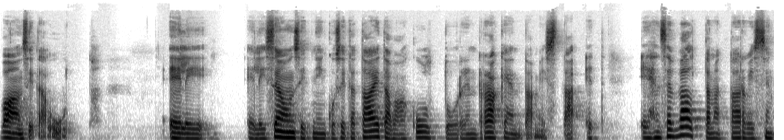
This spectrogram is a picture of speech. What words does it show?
vaan sitä uutta. Eli, eli se on sitten niinku sitä taitavaa kulttuurin rakentamista, että eihän se välttämättä tarvitse sen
